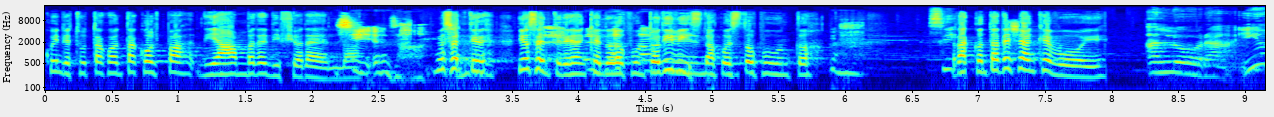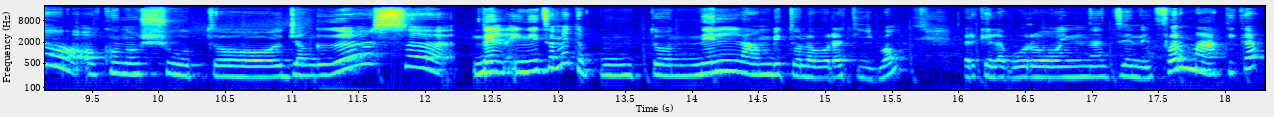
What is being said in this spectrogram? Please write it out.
Quindi è tutta quanta colpa di Ambra e di Fiorella. Sì, esatto. Io sentirei, io sentirei anche il loro punto di vista a questo punto. Sì. Raccontateci anche voi. Allora, io ho conosciuto Young Girls nel, inizialmente appunto nell'ambito lavorativo, perché lavoro in un'azienda informatica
